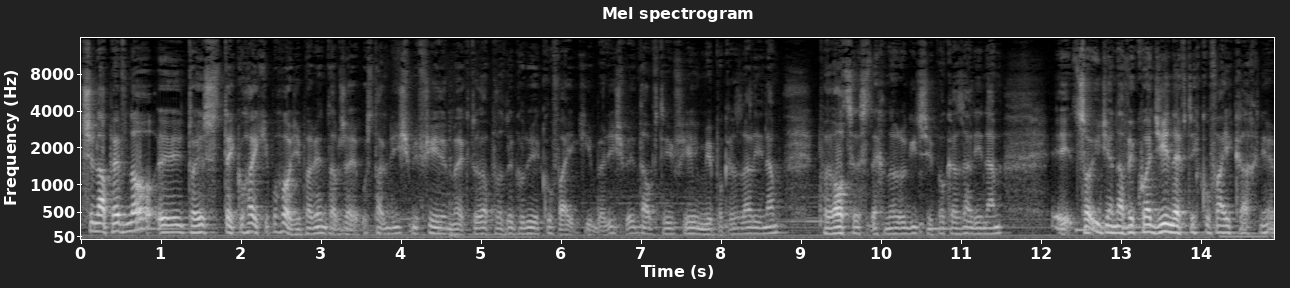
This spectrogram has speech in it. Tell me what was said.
czy na pewno yy, to jest z tej kuchajki pochodzi? Pamiętam, że ustaliliśmy firmę, która produkuje kufajki. Byliśmy tam w tej firmie, pokazali nam proces technologiczny, pokazali nam, co idzie na wykładzinę w tych kufajkach, nie?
